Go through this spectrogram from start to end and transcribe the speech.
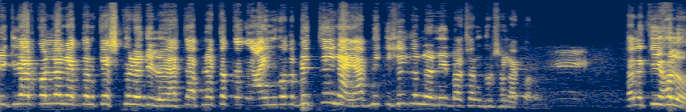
ডিক্লেয়ার করলেন, একদম কেস করে দিল। আচ্ছা আপনার তো আইনগত ভিত্তিই নাই। আপনি কিসের জন্য নির্বাচন ঘোষণা করেন? তাহলে কি হলো?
